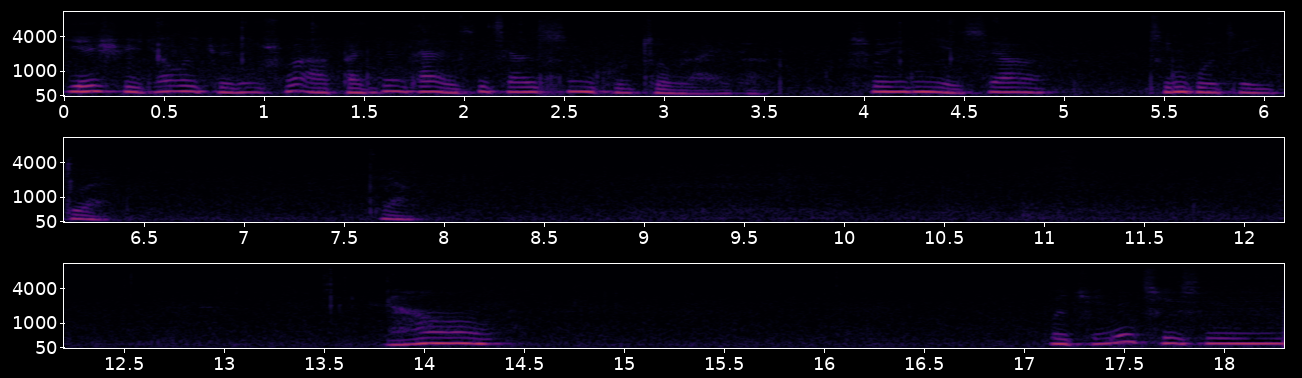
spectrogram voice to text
也许他会觉得说啊，反正他也是这样辛苦走来的，所以你也是要经过这一段，这样，然后。我觉得其实，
